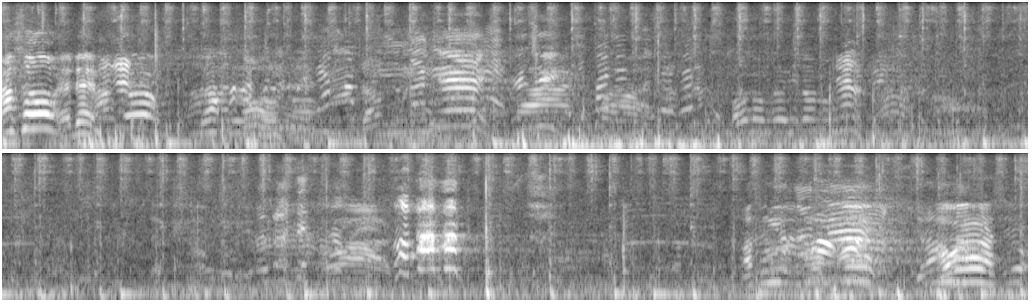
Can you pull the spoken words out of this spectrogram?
langsung. Langsung. Eden. Langsung yuk. Awas, yuk.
